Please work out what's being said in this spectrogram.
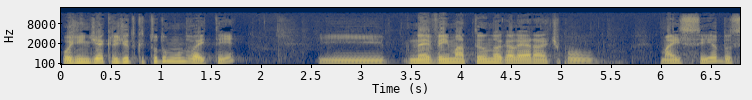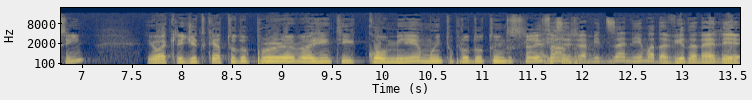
hoje em dia acredito que todo mundo vai ter e né vem matando a galera tipo mais cedo assim. Eu acredito que é tudo por a gente comer muito produto Aí industrializado. você já me desanima da vida, né, Lê?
